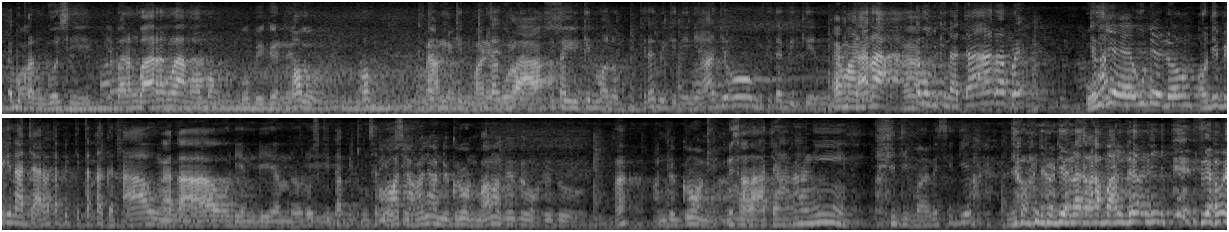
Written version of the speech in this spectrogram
eh bukan gue sih, ya bareng-bareng lah ngomong. Gua bikin itu. Om, om, kita Mani- bikin kita, kita, kita bikin manu- kita bikin ini aja om, kita bikin Eh, mani- acara. Kita Nah. mau bikin acara, Ple. Ya kan? Udah, udah dong. Oh dia bikin acara tapi kita kagak tahu. Nggak tahu, diam-diam. Terus kita bikin kalau serius. acaranya underground banget itu waktu itu Hah? underground Ini salah acara nih. di mana sih dia? Jangan-jangan dia anak Ramanda nih sama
